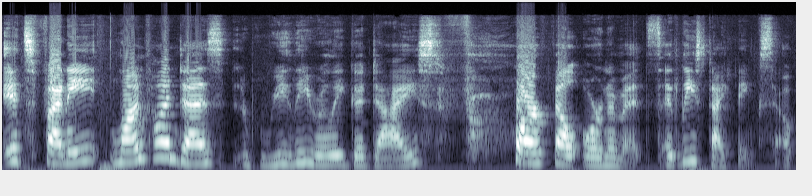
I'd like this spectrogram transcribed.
it's funny, Lawn Fawn does really, really good dies felt ornaments. At least I think so.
